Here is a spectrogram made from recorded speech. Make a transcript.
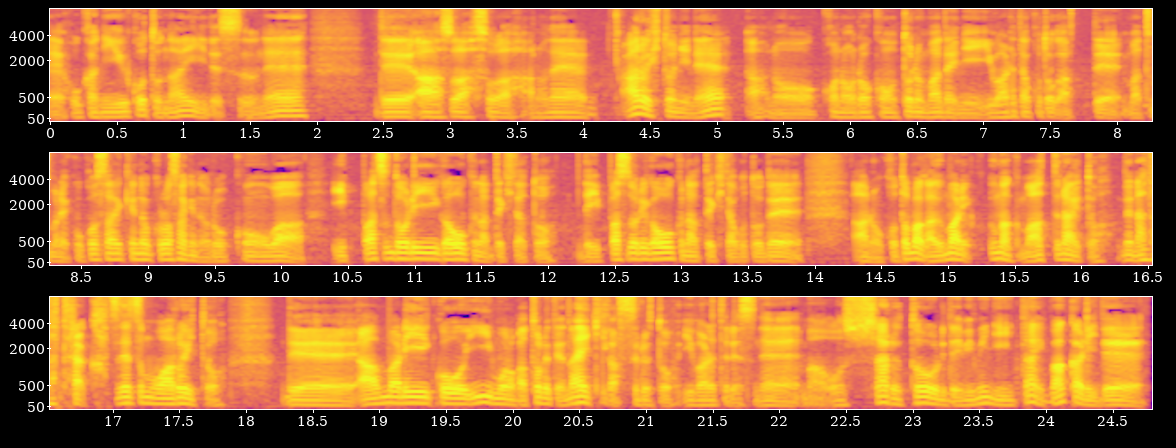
えー、他に言うことないですね。でああそうだそうだあのねある人にねあのこの録音を取るまでに言われたことがあって、まあ、つまりここ最近の黒崎の録音は一発撮りが多くなってきたと。で一発撮りが多くなってきたことであの言葉がうまりうまく回ってないと。でなんだったら滑舌も悪いと。であんまりこういいものが取れてない気がすると言われてですね、まあ、おっしゃる通りで耳に痛いばかりで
